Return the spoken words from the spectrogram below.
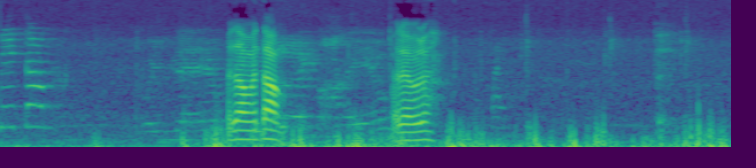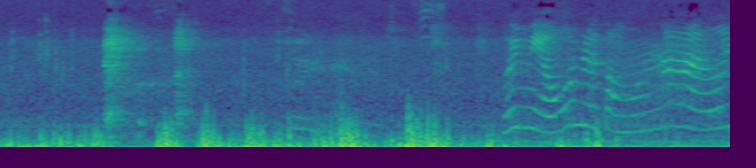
ไม่ต้องไม่ต้องไปเร็วเลยเฮ้ยเหมียวมันเองมันหน้าเลย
